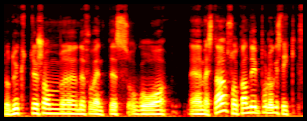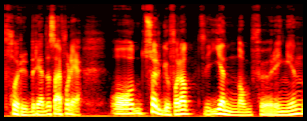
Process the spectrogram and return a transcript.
produkter som eh, det forventes å gå eh, mest av, så kan de på logistikk forberede seg for det og sørge for at gjennomføringen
